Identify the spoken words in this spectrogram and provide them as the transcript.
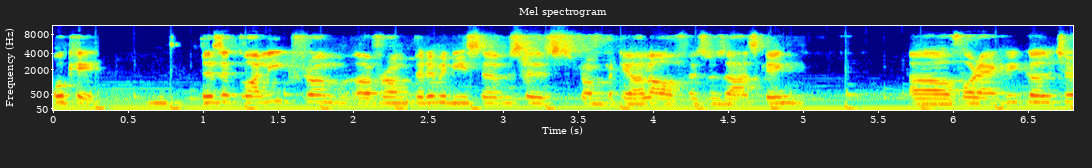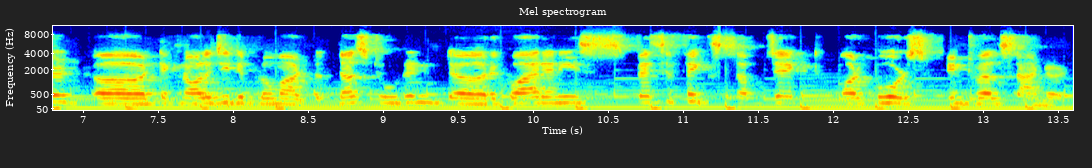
okay, there's a colleague from uh, from Pyramid E-Services from Patiala office who's asking uh, for agriculture uh, technology diploma. Does student uh, require any specific subject or course in 12th standard?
